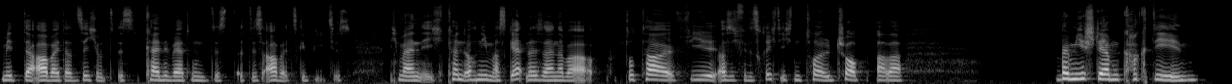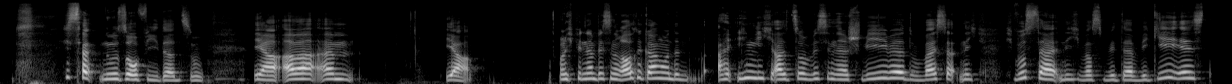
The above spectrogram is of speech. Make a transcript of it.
mit der Arbeit an sich und ist keine Wertung des, des Arbeitsgebietes. Ich meine, ich könnte auch niemals Gärtner sein, aber total viel, also ich finde es richtig einen tollen Job, aber bei mir sterben Kakteen. ich sag nur so viel dazu. Ja, aber ähm, ja, ich bin ein bisschen rausgegangen und dann hing ich halt so ein bisschen in der Schwebe. Du weißt halt nicht, ich wusste halt nicht, was mit der WG ist.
